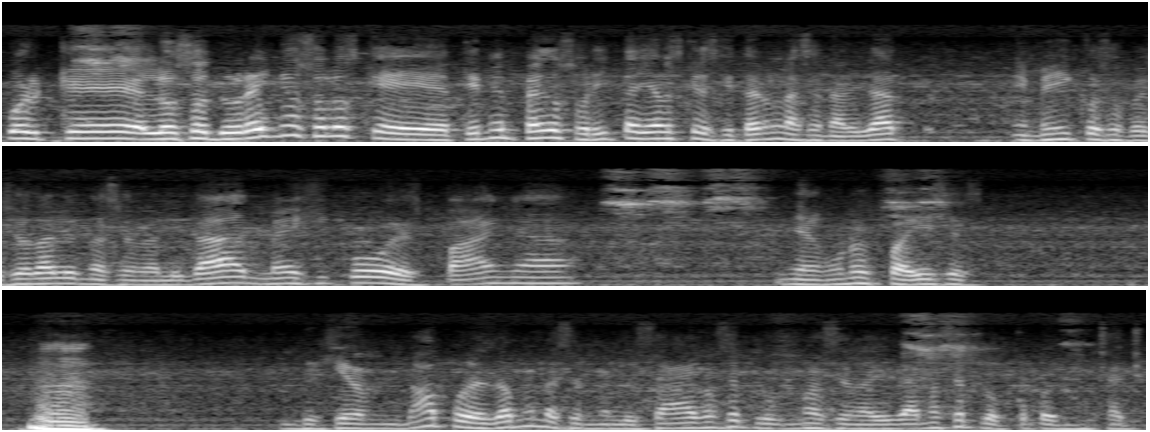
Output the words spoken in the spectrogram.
porque los hondureños son los que tienen pedos ahorita, ya ves que les quitaron la nacionalidad. En México se ofreció darles nacionalidad, México, España y algunos países. Dijeron, no, pues damos nacionalidad, no se nacionalidad, no se preocupen muchacho.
